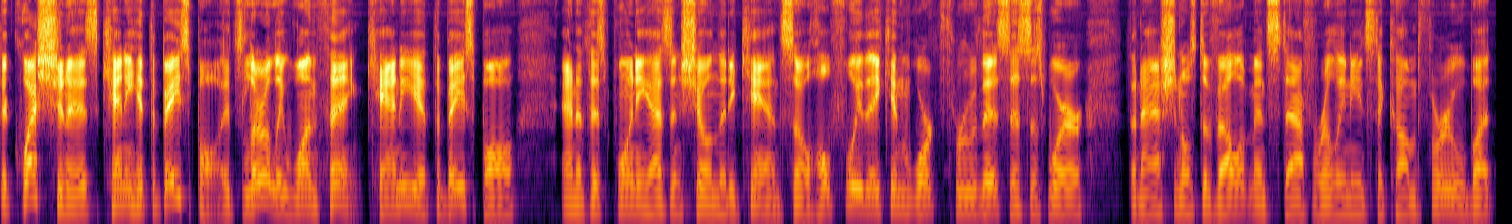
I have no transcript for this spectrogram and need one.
The question is, can he hit the baseball? It's literally one thing. Can he hit the baseball? And at this point, he hasn't shown that he can. So hopefully they can work through this. This is where the Nationals development staff really needs to come through. But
